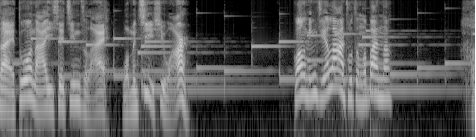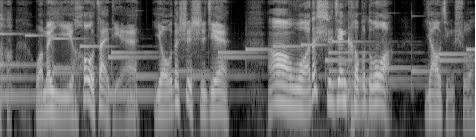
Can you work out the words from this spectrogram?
再多拿一些金子来，我们继续玩。光明节蜡烛怎么办呢？哈哈，我们以后再点，有的是时间。哦，我的时间可不多。妖精说：“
